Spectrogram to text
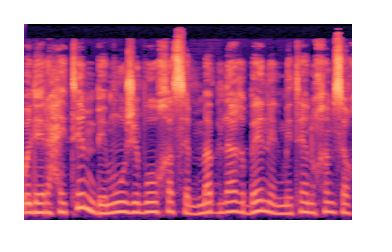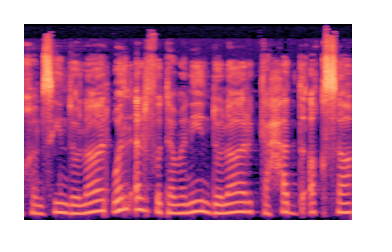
واللي رح يتم بموجبه خصم مبلغ بين ال 255 دولار وال 1080 دولار كحد أقصى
